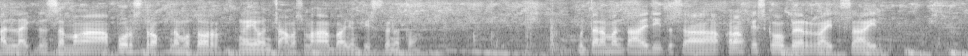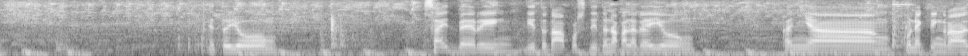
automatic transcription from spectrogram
unlike dun sa mga 4 stroke na motor ngayon tsaka mas mahaba yung piston na to. Punta naman tayo dito sa crankcase cover right side. Ito yung side bearing. Dito tapos dito nakalagay yung kanyang connecting rod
